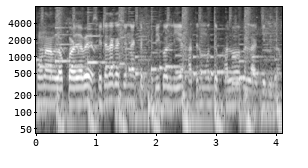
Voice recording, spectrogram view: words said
ফোন আনলক করা যাবে? সেটা দেখার জন্য একটা ফেভিকল নিয়ে হাতের মধ্যে ভালোভাবে লাগিয়ে দিলাম।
